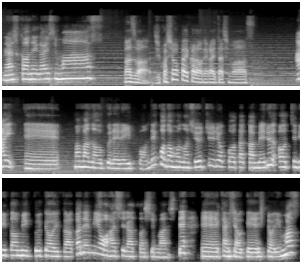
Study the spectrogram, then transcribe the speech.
よろしくお願いします。まずは自己紹介からお願いいたします。はい、えー、ママのウクレレ一本で子供の集中力を高めるおうちリトミック教育アカデミーを柱としまして、えー、会社を経営しております。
